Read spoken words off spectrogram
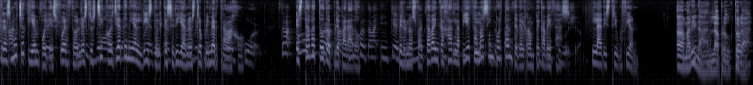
Tras mucho tiempo y esfuerzo, nuestros chicos ya tenían listo el que sería nuestro primer trabajo. Estaba todo preparado, pero nos faltaba encajar la pieza más importante del rompecabezas, la distribución. A Marina, la productora,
